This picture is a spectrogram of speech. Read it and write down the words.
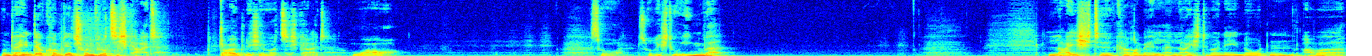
Und dahinter kommt jetzt schon Würzigkeit. Deutliche Würzigkeit. Wow. So, so Richtung Ingwer leichte Karamell, leichte Vanillenoten, aber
